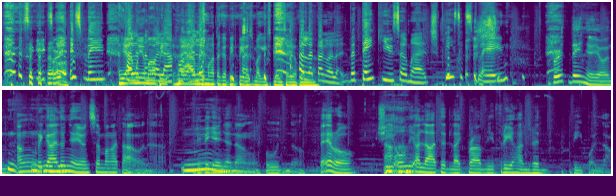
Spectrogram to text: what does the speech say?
Sige, ex- Oo. explain. Hayaan mo yung mga, wala Pil- ko hayaan mo yung mga taga-Pilipinas mag-explain sa'yo. Halatang wala. But thank you so much. Please explain. Birthday niya yun. Ang regalo niya yun sa mga tao na bibigyan niya ng food, no? Pero, she Oo. only allotted like probably 300 people lang.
